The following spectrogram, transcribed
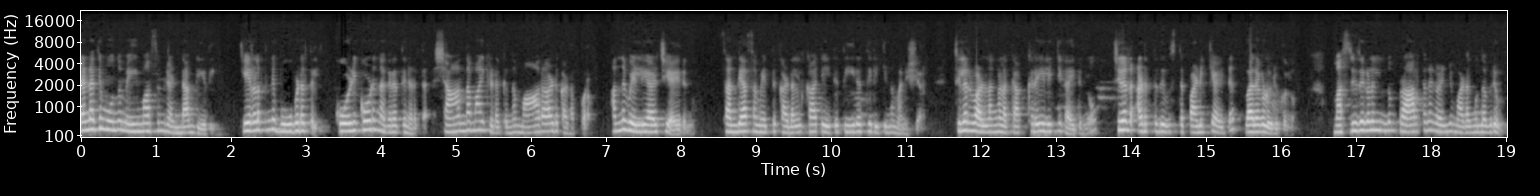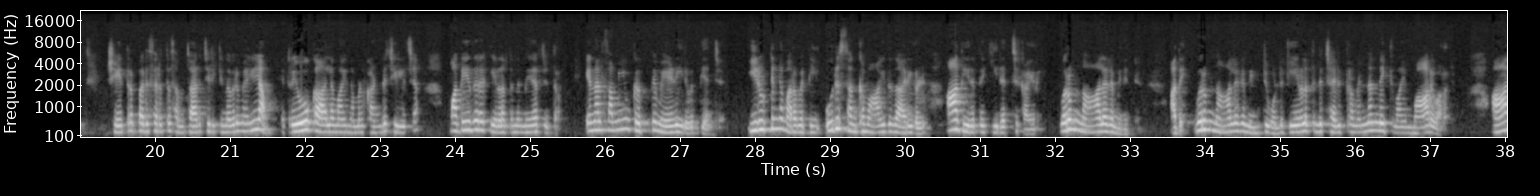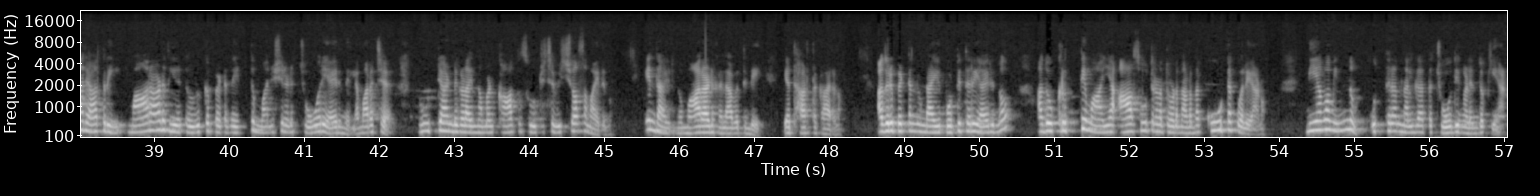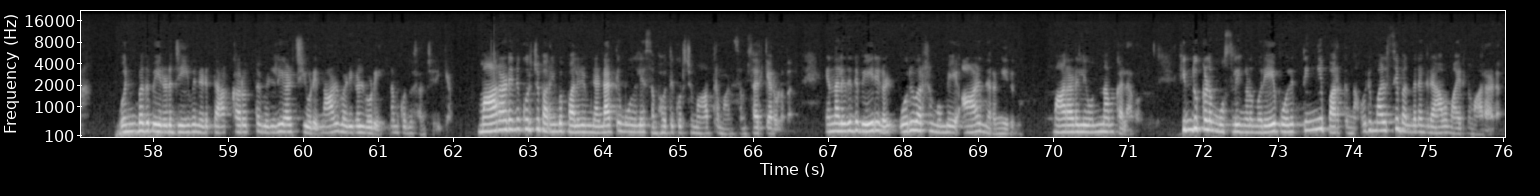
രണ്ടായിരത്തി മൂന്ന് മെയ് മാസം രണ്ടാം തീയതി കേരളത്തിന്റെ ഭൂപടത്തിൽ കോഴിക്കോട് നഗരത്തിനടുത്ത് ശാന്തമായി കിടക്കുന്ന മാറാട് കടപ്പുറം. അന്ന് വെള്ളിയാഴ്ചയായിരുന്നു. സന്ധ്യാസമയത്ത് കടൽക്കാറ്റേറ്റ് തീരത്തിരിക്കുന്ന മനുഷ്യർ. ചിലർ വള്ളങ്ങളൊക്കെ അക്കരയിലേക്ക് കയറ്റുന്നു. ചിലർ അടുത്ത ദിവസത്തെ പണിക്കായിട്ട് വലകൾ ഒരുക്കുന്നു. മസ്ജിദുകളിൽ നിന്നും പ്രാർത്ഥന കഴിഞ്ഞ് മടങ്ങുന്നവരും ക്ഷേത്ര പരിസരത്ത് സംസാരിച്ചിരിക്കുന്നവരും എല്ലാം എത്രയോ കാലമായി നമ്മൾ കണ്ടു ശീലിച്ച മതേതര കേരളത്തിന്റെ നേർചിത്രം. എന്നാൽ സമയം കൃത്യം ഏഴ് ഇരുപത്തിയഞ്ച്. ഇരുട്ടിന്റെ മറപറ്റി ഒരു സംഘം ആയുധധാരികൾ ആ തീരത്തേക്ക് ഇരച്ചു കയറി. വെറും നാലര മിനിറ്റ്. അതെ വെറും നാലര മിനിറ്റ് കൊണ്ട് കേരളത്തിന്റെ ചരിത്രം എന്നേക്കുമായി മാറി മറഞ്ഞു. ആ രാത്രി മാറാട് തീരത്ത് ഒഴുക്കപ്പെട്ടത് എട്ട് മനുഷ്യരുടെ ചോരയായിരുന്നില്ല. മറിച്ച് നൂറ്റാണ്ടുകളായി നമ്മൾ കാത്തു സൂക്ഷിച്ച വിശ്വാസമായിരുന്നു. എന്തായിരുന്നു മാറാട് കലാപത്തിന്റെ യഥാർത്ഥ കാരണം? അതൊരു പെട്ടെന്നുണ്ടായ പൊട്ടിത്തെറിയായിരുന്നോ? അതോ കൃത്യമായ ആസൂത്രണത്തോടെ നടന്ന കൂട്ടക്കൊലയാണോ? നിയമം ഇന്നും ഉത്തരം നൽകാത്ത ചോദ്യങ്ങൾ എന്തൊക്കെയാണ്? ഒൻപത് പേരുടെ ജീവൻ എടുത്ത ആ കറുത്ത വെള്ളിയാഴ്ചയുടെ നാൾ വഴികളിലൂടെ നമുക്കൊന്ന് സഞ്ചരിക്കാം. മാറാടിനെ കുറിച്ച് പറയുമ്പോൾ പലരും രണ്ടായിരത്തി മൂന്നിലെ സംഭവത്തെക്കുറിച്ച് മാത്രമാണ് സംസാരിക്കാറുള്ളത്. എന്നാൽ ഇതിന്റെ വേരുകൾ ഒരു വർഷം മുമ്പേ ആഴ്ന്നിറങ്ങിയിരുന്നു. മാറാടിലെ ഒന്നാം കലാപം. ഹിന്ദുക്കളും മുസ്ലിങ്ങളും ഒരേപോലെ തിങ്ങി പാർക്കുന്ന ഒരു മത്സ്യബന്ധന ഗ്രാമമായിരുന്നു മാറാട്.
